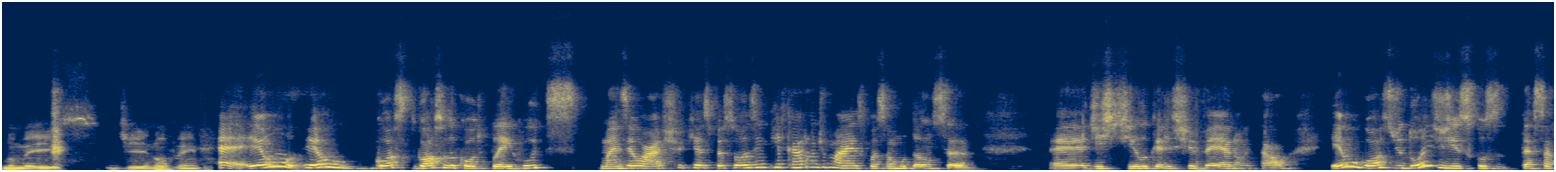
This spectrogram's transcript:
no mês de novembro. É, eu, eu gosto, gosto do Coldplay Roots, mas eu acho que as pessoas implicaram demais com essa mudança é, de estilo que eles tiveram e tal. Eu gosto de dois discos dessa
